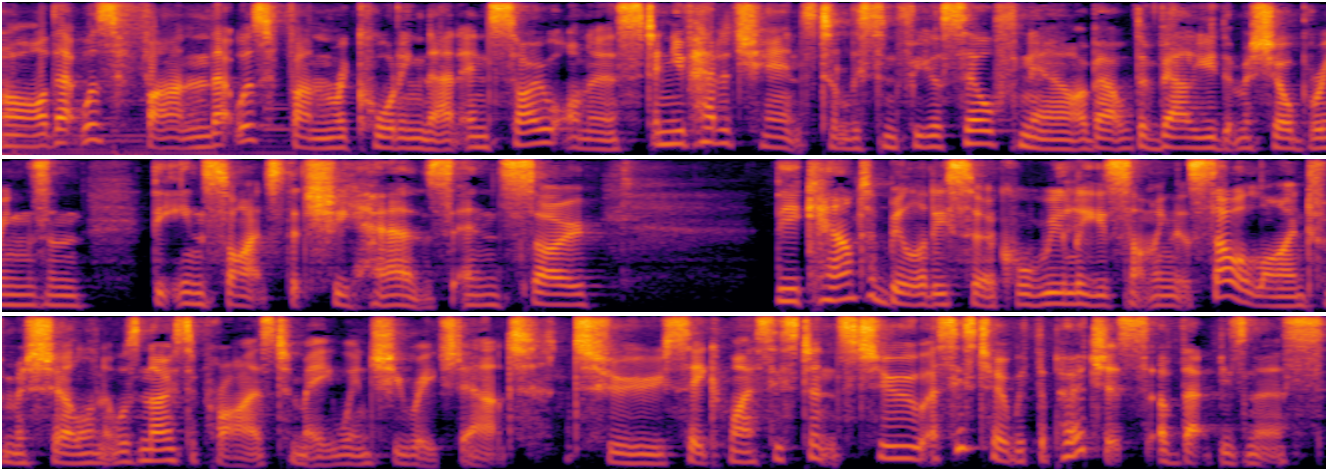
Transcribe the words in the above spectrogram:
Oh, that was fun. That was fun recording that and so honest. And you've had a chance to listen for yourself now about the value that Michelle brings and the insights that she has. And so the accountability circle really is something that's so aligned for Michelle. And it was no surprise to me when she reached out to seek my assistance to assist her with the purchase of that business.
